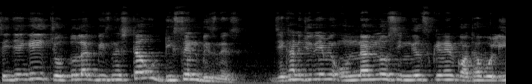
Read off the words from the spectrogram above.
সেই জায়গায় চোদ্দ লাখ বিজনেসটাও ডিসেন্ট বিজনেস যেখানে যদি আমি অন্যান্য সিঙ্গেল স্ক্রিনের কথা বলি,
